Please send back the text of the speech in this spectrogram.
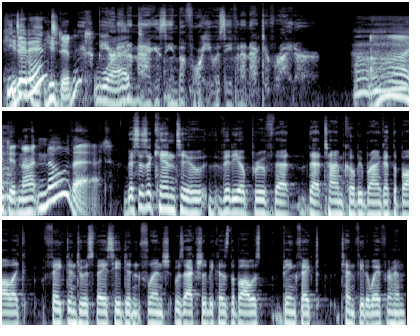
he, didn't? He didn't. What? A magazine before he was even an active writer. I did not know that. This is akin to video proof that that time Kobe Bryant got the ball like faked into his face, he didn't flinch was actually because the ball was being faked 10 feet away from him.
